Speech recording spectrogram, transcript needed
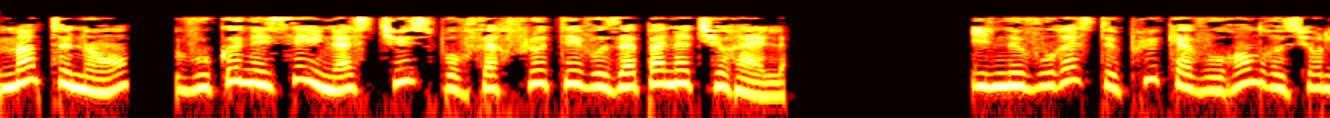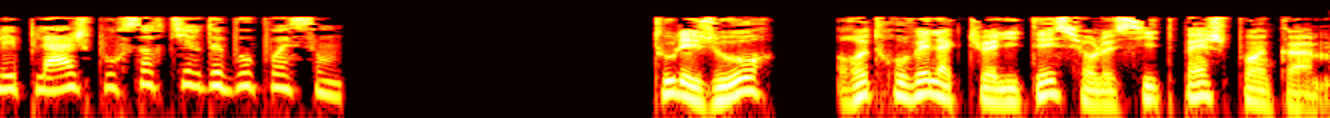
Maintenant, vous connaissez une astuce pour faire flotter vos appâts naturels. Il ne vous reste plus qu'à vous rendre sur les plages pour sortir de beaux poissons. Tous les jours, retrouvez l'actualité sur le site pêche.com.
